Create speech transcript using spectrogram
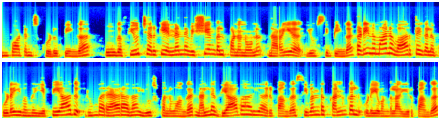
இம்பார்ட்டன்ஸ் கொடுப்பீங்க. உங்க ஃபியூச்சருக்கு என்னென்ன விஷயங்கள் பண்ணணும்னு நிறைய யோசிப்பீங்க. கடினமான வார்த்தைகளை கூட இவங்க எப்பயாவது ரொம்ப ரேரா தான் யூஸ் பண்ணுவாங்க. நல்ல வியாபாரியா இருப்பாங்க. சிவந்த கண்கள் உடையவங்களா இருப்பாங்க.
